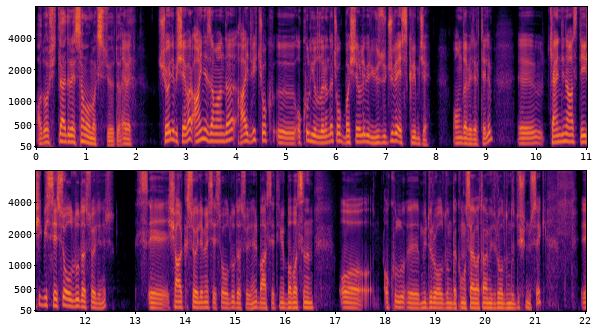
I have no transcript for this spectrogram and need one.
Adolf Hitler de ressam olmak istiyordu. Evet. Şöyle bir şey var. Aynı zamanda Heydrich çok e, okul yıllarında çok başarılı bir yüzücü ve eskrimci. Onu da belirtelim. E, kendine az değişik bir sesi olduğu da söylenir. E, şarkı söyleme sesi olduğu da söylenir. Bahsettiğim gibi babasının o okul e, müdürü olduğunda, konservatuar müdürü olduğunda düşünürsek. E,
